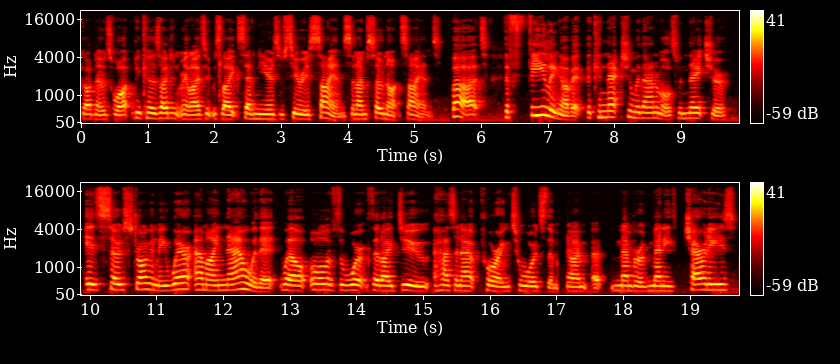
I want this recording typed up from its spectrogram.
God knows what because I didn't realize it was like seven years of serious science, and I'm so not science. But the feeling of it, the connection with animals, with nature, is so strong in me. Where am I now with it? Well, all of the work that I do has an outpouring towards them. I'm a member of many charities.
